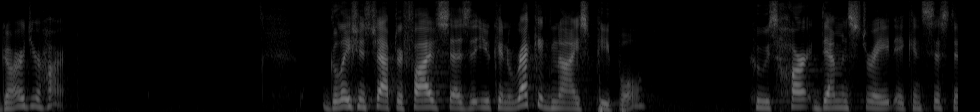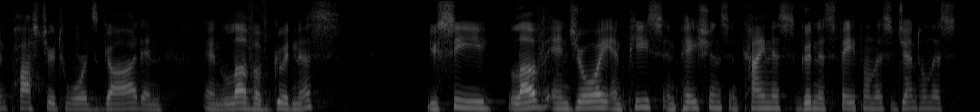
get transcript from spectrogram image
Guard your heart. Galatians chapter 5 says that you can recognize people whose heart demonstrate a consistent posture towards God and, and love of goodness. You see love and joy and peace and patience and kindness, goodness, faithfulness, gentleness,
